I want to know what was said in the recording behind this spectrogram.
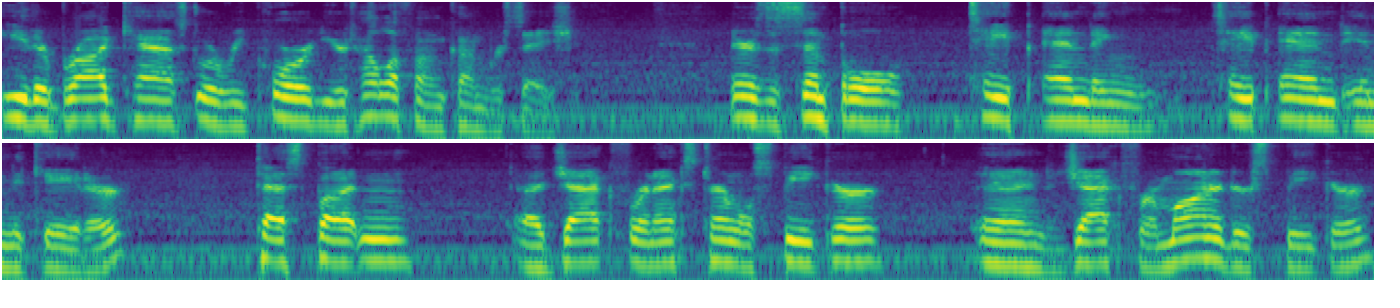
either broadcast or record your telephone conversation. There's a simple tape ending tape end indicator, test button, a jack for an external speaker, and a jack for a monitor speaker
